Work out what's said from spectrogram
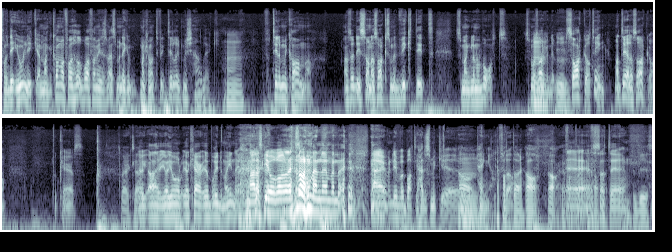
För det är olika, man kan komma från hur bra familj som helst men kan- man kan inte få tillräckligt med kärlek. Mm. För till och med kramar. Alltså det är sådana saker som är viktigt som man glömmer bort. Små Mm, saker, mm. saker och ting, materiella saker. Who cares? Verkligen. Jag, jag, jag, jag, care, jag brydde mig innan med alla skor och sånt men, men nej men det var bara att jag hade så mycket eh, Ja, pengar. Jag tyvärr. fattar. Ja, ja jag fattar. Eh, Jag så fattar. att eh, Det blir så.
